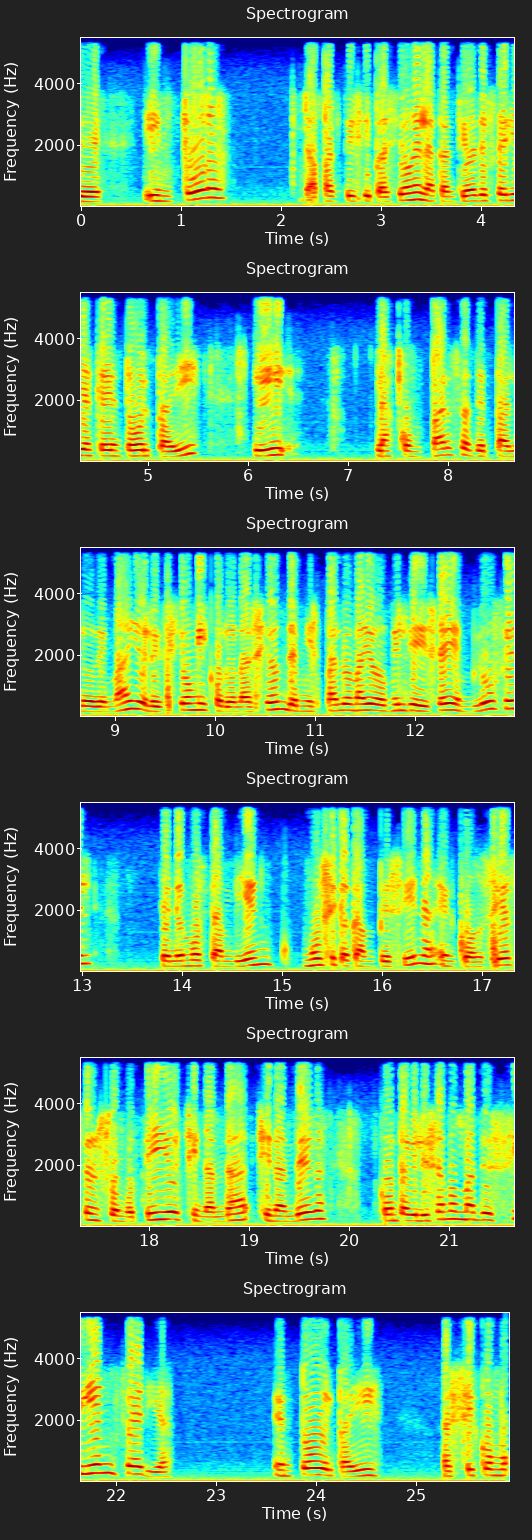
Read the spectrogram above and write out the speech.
Desde Intur, la participación en la cantidad de ferias que hay en todo el país y las comparsas de Palo de Mayo, elección y coronación de Mis Palo de Mayo 2016 en Bluefield. Tenemos también música campesina en concierto en Somotillo, Chinanda, Chinandega. Contabilizamos más de 100 ferias en todo el país, así como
